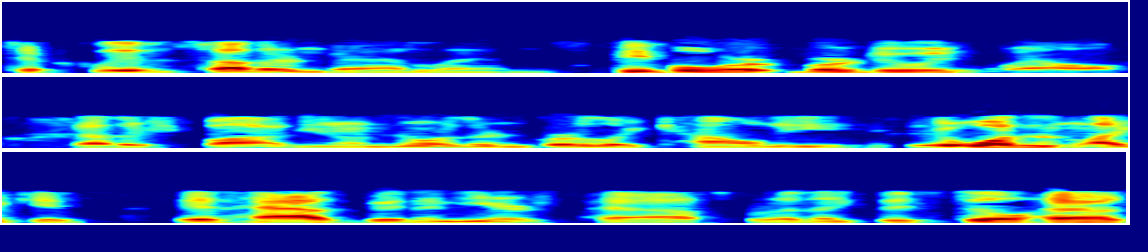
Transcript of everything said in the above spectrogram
typically the southern Badlands, people were, were doing well. Another spot, you know, northern Burleigh County, it wasn't like it it has been in years past, but I think they still had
